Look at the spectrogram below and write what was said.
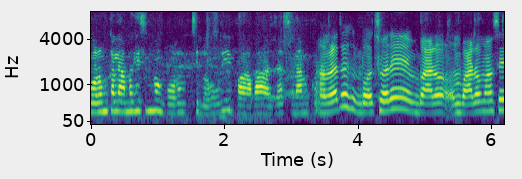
গরমকালে আমরা গেছিলাম গরম ছিল। ওরে বাবা যা স্নান আমরা তো বছরে বারো বারো মাসে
